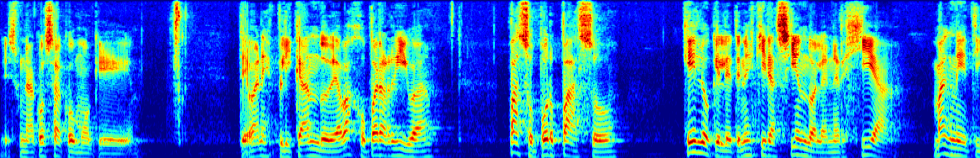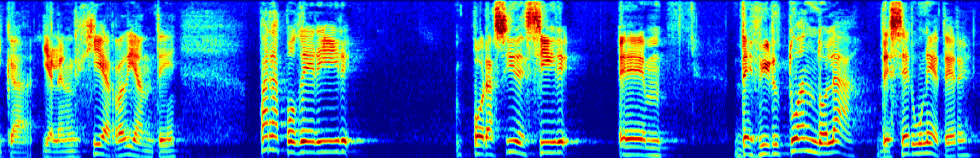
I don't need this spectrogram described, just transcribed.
Es una cosa como que te van explicando de abajo para arriba, paso por paso, qué es lo que le tenés que ir haciendo a la energía magnética y a la energía radiante para poder ir por así decir, em, desvirtuándola de ser un éter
